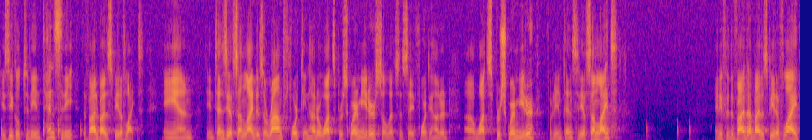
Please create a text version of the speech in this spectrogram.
is equal to the intensity divided by the speed of light. And the intensity of sunlight is around 1400 watts per square meter. So let's just say 1400 uh, watts per square meter for the intensity of sunlight. And if we divide that by the speed of light,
